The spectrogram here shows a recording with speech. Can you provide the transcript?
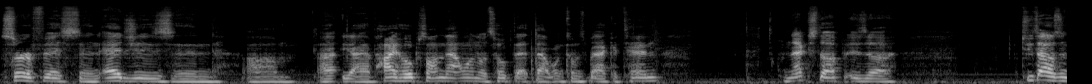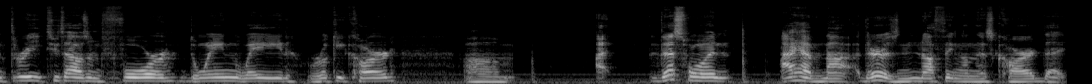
surface and edges, and um, I, yeah, I have high hopes on that one. Let's hope that that one comes back a 10. Next up is a 2003 2004 Dwayne Wade rookie card. Um, I, this one, I have not. There is nothing on this card that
